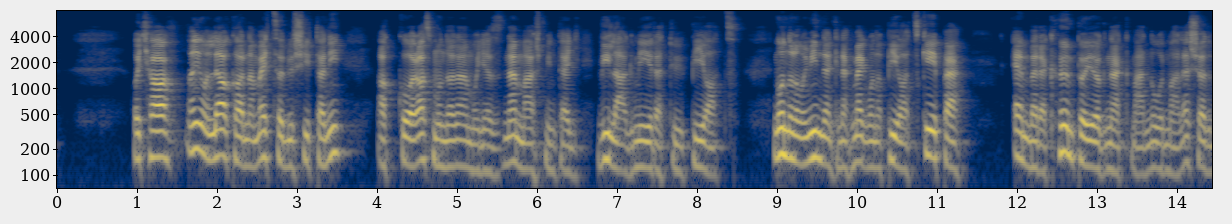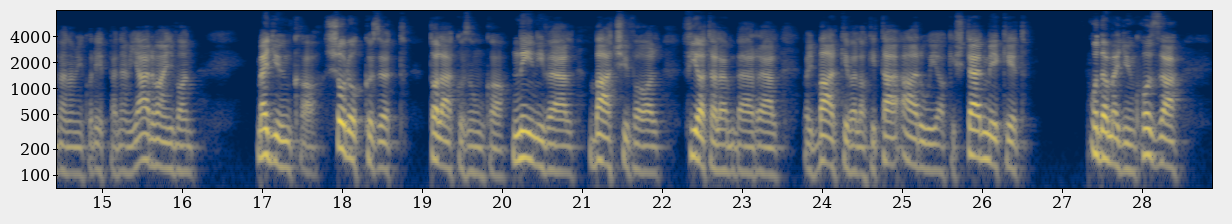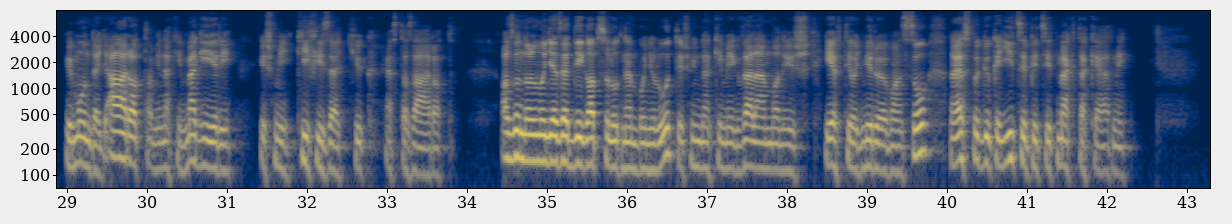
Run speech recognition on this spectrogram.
Hogyha nagyon le akarnám egyszerűsíteni, akkor azt mondanám, hogy ez nem más, mint egy világméretű piac. Gondolom, hogy mindenkinek megvan a piac képe, emberek hömpölyögnek már normál esetben, amikor éppen nem járvány van, megyünk a sorok között, találkozunk a nénivel, bácsival, fiatalemberrel, vagy bárkivel, aki tá- árulja a kis termékét, oda megyünk hozzá, ő mond egy árat, ami neki megéri, és mi kifizetjük ezt az árat. Azt gondolom, hogy ez eddig abszolút nem bonyolult, és mindenki még velem van és érti, hogy miről van szó. Na ezt fogjuk egy icipicit megtekerni.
